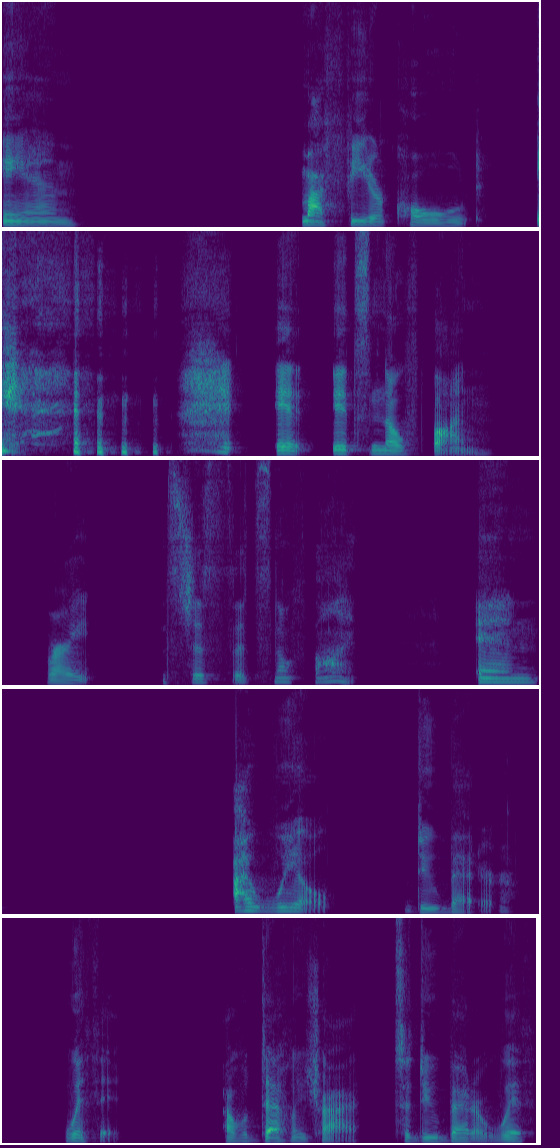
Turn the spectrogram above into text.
And my feet are cold. it it's no fun, right? It's just it's no fun. And I will do better with it. I will definitely try to do better with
